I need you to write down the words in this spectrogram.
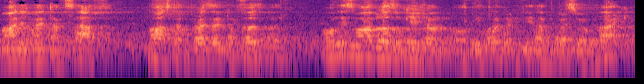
management, and staff, past and present of First on this marvelous occasion of the 125th anniversary of the bank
